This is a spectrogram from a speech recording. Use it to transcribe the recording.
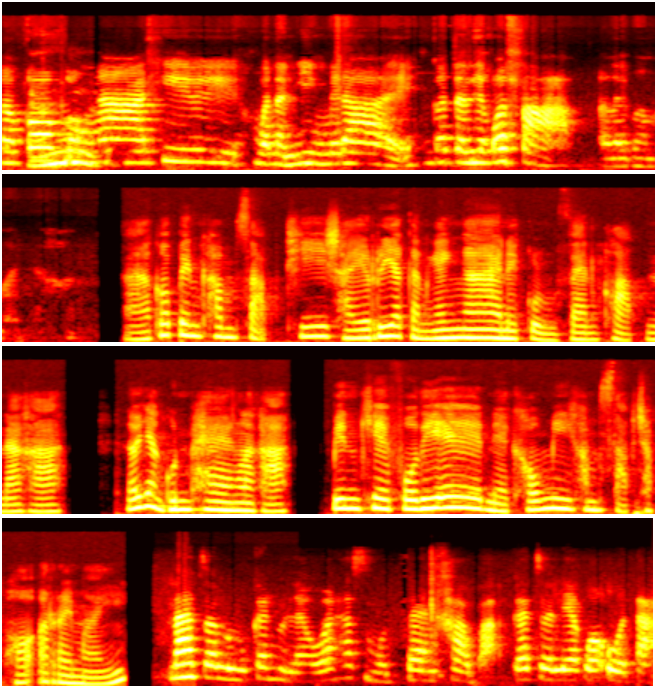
แล้วก็กองหน้าที่วันนั้นยิงไม่ได้ ก็จะเรียกว่าสาบอะไรประมาณเนี้ยอ่าก็เป็นคำศัพท์ที่ใช้เรียกกันง่าย ๆ ในกลุ่มแฟนคลับนะคะ แล้วอย่างคุณแพงล่ะคะ BNK48 เนี่ยเขามีคำศัพท์เฉพาะอะไรไหม น่าจะรู้กันอยู่แล้วว่าถ้าสมมติแฟนคลับอะก็จะเรียกว่าโอตะ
